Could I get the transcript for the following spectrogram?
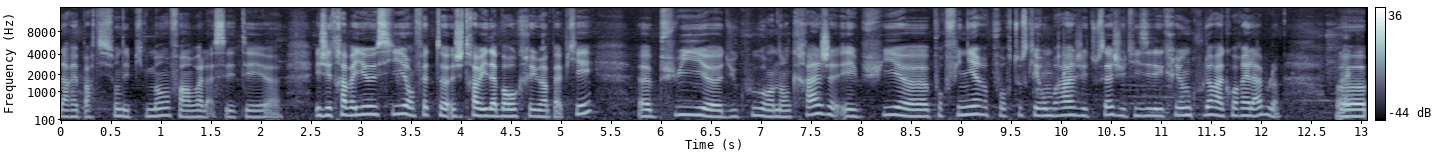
la répartition des pigments. Enfin voilà, c'était. euh, Et j'ai travaillé aussi, en fait, euh, j'ai travaillé d'abord au crayon à papier. puis du coup en ancrage et puis pour finir pour tout ce qui est ombrage et tout ça j'ai utilisé des crayons de couleur aquarellables euh,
